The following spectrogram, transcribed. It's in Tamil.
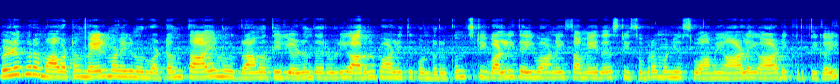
விழுப்புரம் மாவட்டம் மேல்மலையனூர் வட்டம் தாயனூர் கிராமத்தில் எழுந்தருளி அருள் பாலித்துக் கொண்டிருக்கும் ஸ்ரீ வள்ளி தெய்வானை சமேத ஸ்ரீ சுப்பிரமணிய சுவாமி ஆலய ஆடி கிருத்திகை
